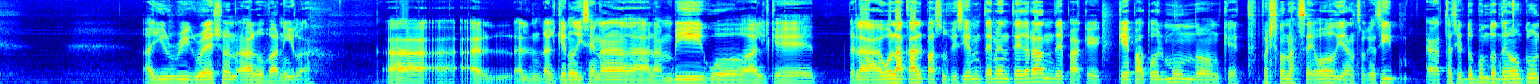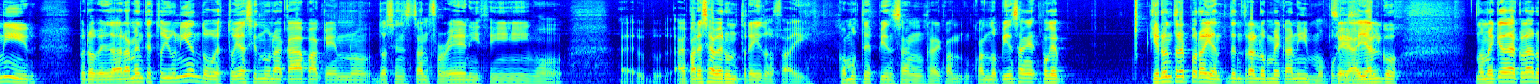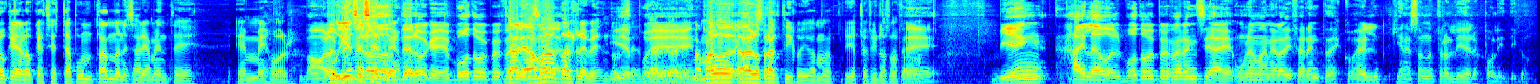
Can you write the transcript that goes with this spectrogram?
hay un regression a los vanilla. al, que no dice nada, al ambiguo, al que Hago la carpa suficientemente grande para que quepa todo el mundo, aunque estas personas se odian. O que sí, hasta cierto punto tengo que unir, pero verdaderamente estoy uniendo o estoy haciendo una capa que no doesn't stand for anything. O, eh, parece haber un trade-off ahí. ¿Cómo ustedes piensan? Cuando, piensan. Porque quiero entrar por ahí antes de entrar en los mecanismos, porque hay algo. No me queda claro que a lo que se está apuntando necesariamente es mejor. Vamos a hablar primero de lo que es voto por preferencia. Dale, vamos al revés entonces. Vamos a lo, práctico y, vamos, y después filosófico. Eh, bien high level, el voto por preferencia es una manera diferente de escoger quiénes son nuestros líderes políticos.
